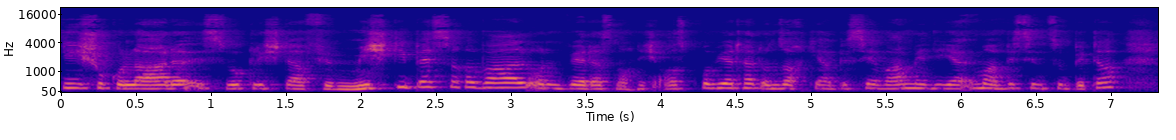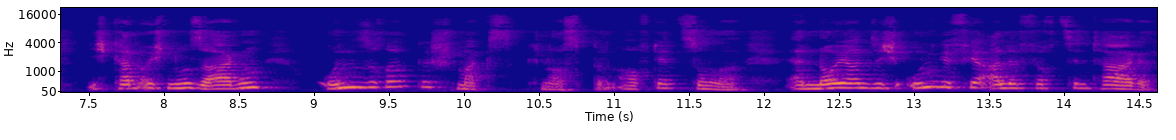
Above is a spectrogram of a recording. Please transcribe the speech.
die Schokolade ist wirklich da für mich die bessere Wahl. Und wer das noch nicht ausprobiert hat und sagt, ja, bisher war mir die ja immer ein bisschen zu bitter, ich kann euch nur sagen, unsere Geschmacksknospen auf der Zunge erneuern sich ungefähr alle 14 Tage.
